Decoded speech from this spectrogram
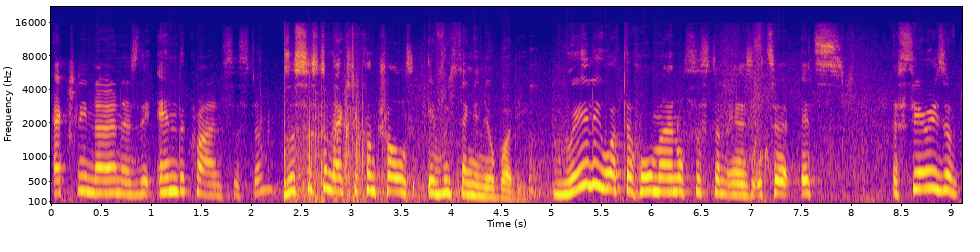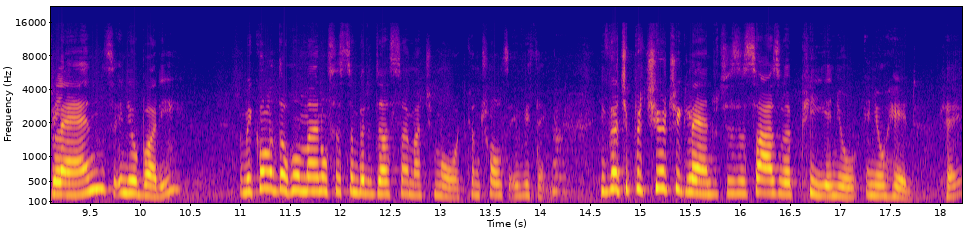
actually known as the endocrine system, the system actually controls everything in your body. Really, what the hormonal system is, it's a, it's a series of glands in your body. And we call it the hormonal system, but it does so much more. It controls everything. You've got your pituitary gland, which is the size of a pea in your, in your head. Okay?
